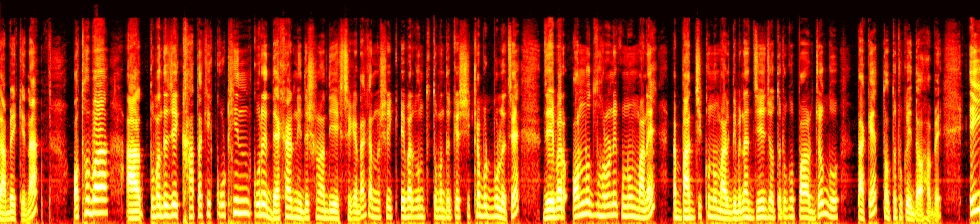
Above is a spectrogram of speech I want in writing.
যাবে কিনা অথবা তোমাদের যে খাতাকে কঠিন করে দেখার নির্দেশনা দিয়েছে কিনা, কারণ সেই এবার কিন্তু তোমাদেরকে শিক্ষা বোর্ড বলেছে যে এবার অন্য ধরনের কোনো মানে বাহ্যিক কোনো মার্ক দিবে না, যে যতটুকু পাওয়ার যোগ্য তাকে ততটুকুই দেওয়া হবে। এই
